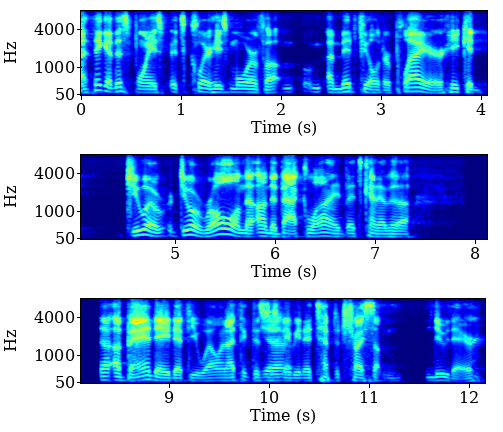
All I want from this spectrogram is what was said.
I think at this point it's, it's clear he's more of a, a midfielder player. He could do a do a role on the on the back line, but it's kind of a a band aid, if you will. And I think this yeah. is maybe an attempt to try something new there.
